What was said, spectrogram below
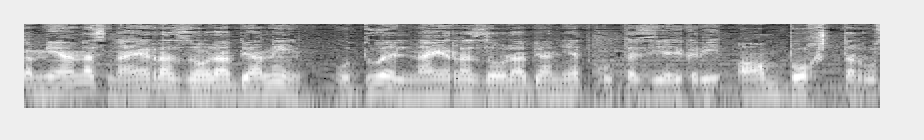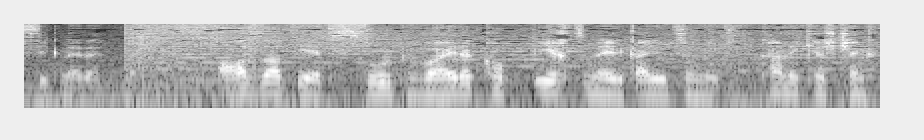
կմիանաս Նաիրա Զորաբյանին ու դու էլ Նաիրա Զորաբյանի հետ կուտես երկրի ամբողջ տրուսիկները։ Ազատի այդ սուրբ վայրը քո պիղծ ներկայությունից, քանի քեզ չենք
